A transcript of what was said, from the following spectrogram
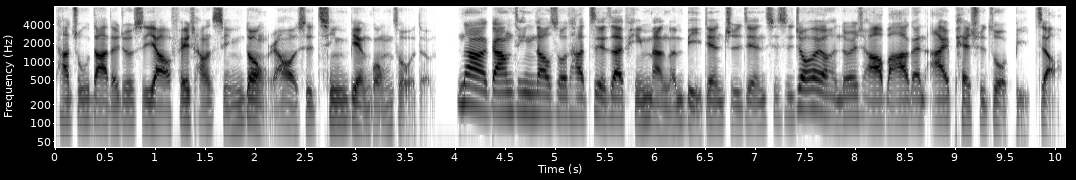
它主打的就是要非常行动，然后是轻便工作的。那刚刚听到说它介在平板跟笔电之间，其实就会有很多人想要把它跟 iPad 去做比较。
